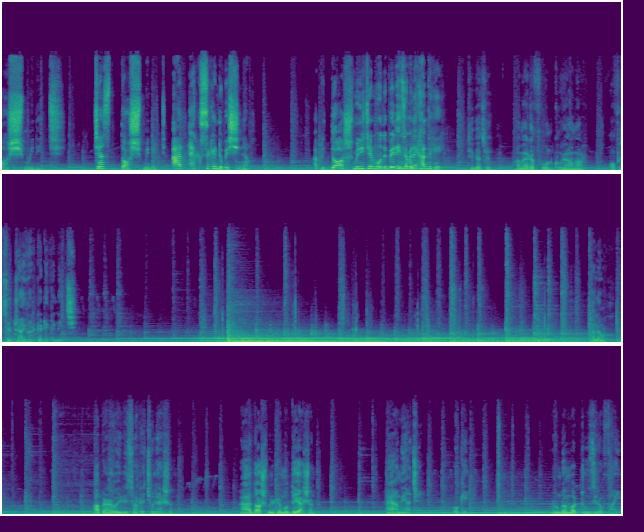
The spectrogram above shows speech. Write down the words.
দশ মিনিট জাস্ট দশ মিনিট আর এক সেকেন্ডও বেশি না। আপনি দশ মিনিটের মধ্যে বেরিয়ে যাবেন এখান থেকে। ঠিক আছে আমি একটা ফোন করে আমার অফিসের ড্রাইভারকে ডেকে নিচ্ছি। আপনারা ওই রিসর্টে চলে আসুন। হ্যাঁ দশ মিনিটের মধ্যেই আসুন। হ্যাঁ আমি আছি। Okay. Room number two zero five.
